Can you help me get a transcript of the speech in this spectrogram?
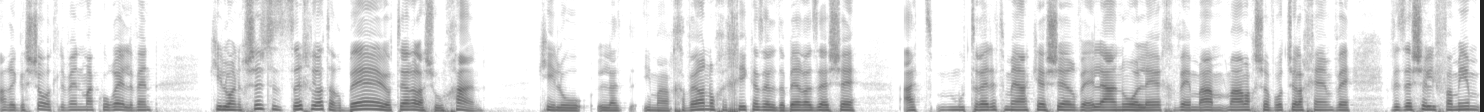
הרגשות, לבין מה קורה, לבין... כאילו, אני חושבת שזה צריך להיות הרבה יותר על השולחן. כאילו, עם החבר הנוכחי כזה, לדבר על זה שאת מוטרדת מהקשר, ולאן הוא הולך, ומה מה המחשבות שלכם, ו, וזה שלפעמים,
